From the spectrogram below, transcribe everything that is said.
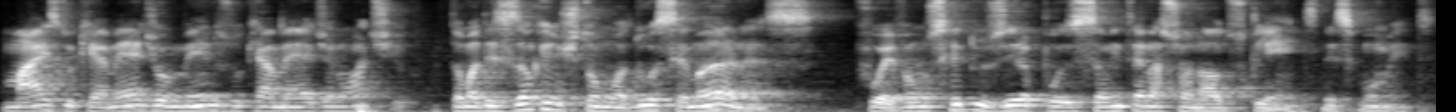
mais do que a média ou menos do que a média no ativo. Então uma decisão que a gente tomou há duas semanas foi: vamos reduzir a posição internacional dos clientes nesse momento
